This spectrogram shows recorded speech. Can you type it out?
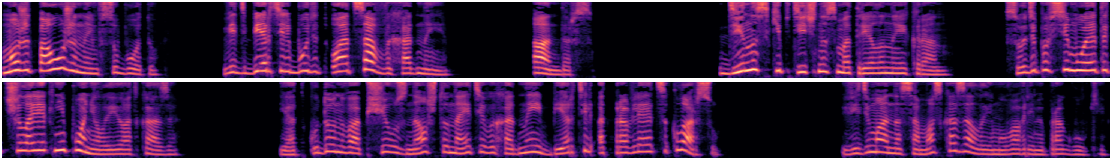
Может, поужинаем в субботу? Ведь Бертель будет у отца в выходные. Андерс. Дина скептично смотрела на экран. Судя по всему, этот человек не понял ее отказа. И откуда он вообще узнал, что на эти выходные Бертель отправляется к Ларсу? Видимо, она сама сказала ему во время прогулки.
